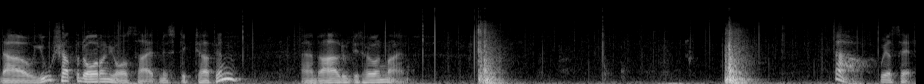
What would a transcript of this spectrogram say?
Now, you shut the door on your side, Miss Dick Turpin, and I'll do ditto on mine. Now, we're set.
